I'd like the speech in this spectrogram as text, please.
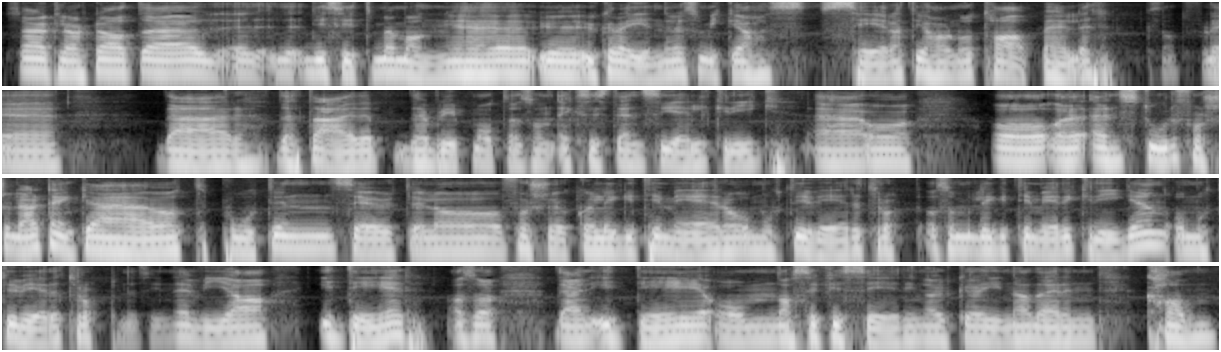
så er det klart at eh, de sitter med mange ukrainere som ikke ser at de har noe å tape heller. For det, det, det, blir på en måte en sånn eksistensiell krig. Eh, og og En stor forskjell der tenker jeg er jo at Putin ser ut til å forsøke å legitimere og motivere tropp, altså legitimere krigen og motivere troppene sine via ideer. Altså, det er en idé om nazifisering av Ukraina. Det er en kamp,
